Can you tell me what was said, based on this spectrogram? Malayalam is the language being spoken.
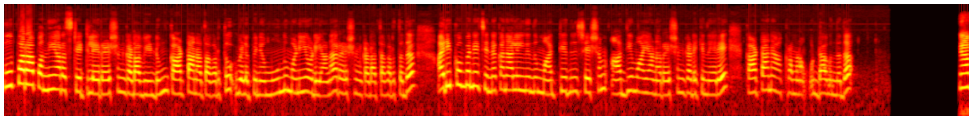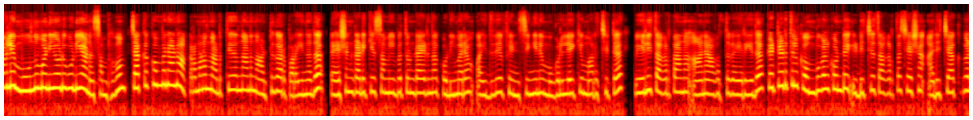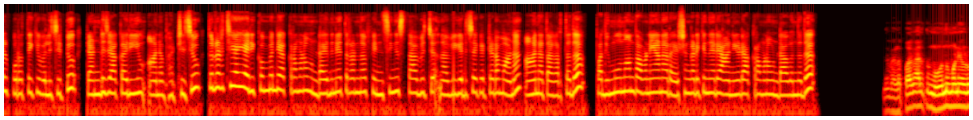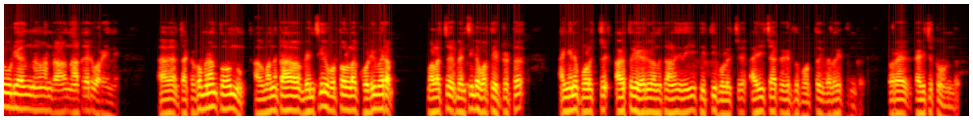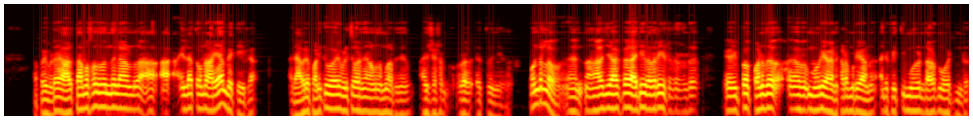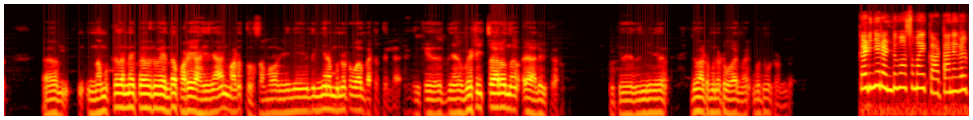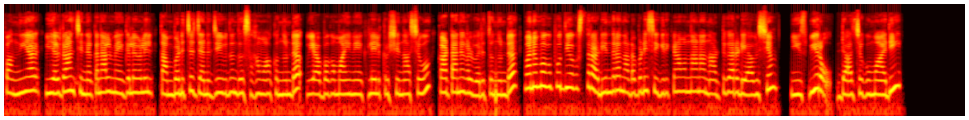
പൂപ്പാറ പന്നിയാർ എസ്റ്റേറ്റിലെ റേഷൻ കട വീണ്ടും കാട്ടാന തകർത്തു. വെളുപ്പിന് മൂന്ന് മണിയോടെയാണ് റേഷൻ കട തകർത്തത്. അരിക്കൊമ്പനെ ചിന്നക്കനാലിൽ നിന്നും മാറ്റിയതിനു ശേഷം ആദ്യമായാണ് റേഷൻ കടയ്ക്ക് നേരെ കാട്ടാന ആക്രമണം ഉണ്ടാകുന്നത്. രാവിലെ മൂന്ന് മണിയോടുകൂടിയാണ് സംഭവം. ചക്കക്കൊമ്പനാണ് ആക്രമണം നടത്തിയതെന്നാണ് നാട്ടുകാർ പറയുന്നത്. റേഷൻ കടയ്ക്ക് സമീപത്തുണ്ടായിരുന്ന കൊടിമരം വൈദ്യുതി ഫെൻസിംഗിന് മുകളിലേക്ക് മറിച്ചിട്ട് വേലി തകർത്താണ് ആന അകത്ത് കയറിയത്. കെട്ടിടത്തിൽ കൊമ്പുകൾ കൊണ്ട് ഇടിച്ച് തകർത്ത ശേഷം അരിച്ചാക്കുകൾ പുറത്തേക്ക് വലിച്ചിട്ടു രണ്ട് ചാക്കരിയും ആന ഭക്ഷിച്ചു. തുടർച്ചയായി അരിക്കൊമ്പന്റെ ആക്രമണം ഉണ്ടായതിനെ തുടർന്ന് ഫെൻസിംഗ് സ്ഥാപിച്ച് നവീകരിച്ച കെട്ടിടമാണ് ആന തകർത്തത്. പതിമൂന്നാം തവണയാണ് റേഷൻ കടയ്ക്ക് നേരെ ആനയുടെ ആക്രമണം ഉണ്ടാകുന്നത്. ഇത് വെളുപ്പാങ്കാലത്ത് മൂന്ന് മണിയോട് കൂടിയാണെന്നാണ് നാട്ടുകാർ പറയുന്നത് ചക്കക്കൊമ്പനാന്ന് തോന്നുന്നു. അത് വന്നിട്ട് ആ ബെൻസിന് പുറത്തുള്ള കൊടിമരം വളച്ച് ബെൻസിന്റെ പുറത്ത് ഇട്ടിട്ട് അങ്ങനെ പൊളിച്ച് അകത്ത് കയറി വന്നിട്ടാണ് ഇത് ഈ ഭിത്തി പൊളിച്ച് അരിച്ചാക്ക എടുത്ത് പുറത്ത് വിതറിയിട്ടുണ്ട്. കുറേ കഴിച്ചിട്ടുമുണ്ട്. അപ്പോൾ ഇവിടെ ആൾത്താമസം എന്നില്ലാണ്ട് ആ- ആ- ഇല്ലാത്തതുകൊണ്ട് അറിയാൻ പറ്റിയില്ല. രാവിലെ പണിക്ക് പോയി വിളിച്ചു പറഞ്ഞാണ് നമ്മൾ അറിഞ്ഞത് അതിനുശേഷം ഇവിടെ എത്തുകയും ചെയ്തത്. ഉണ്ടല്ലോ. നാലഞ്ച് ചാക്ക് അരി വിതറിയിട്ടിട്ടുണ്ട്. ഇപ്പോൾ പണിത് മുറിയാണ് കടമുറിയാണ് അതിന്റെ ഭിത്തി മുഴുവൻ തകർന്നു പോയിട്ടുണ്ട്. നമുക്ക് തന്നെ ഇപ്പോൾ ഒരു എന്താ പറയുക ഞാൻ മടുത്തു. സംഭവം ഇനി ഇതിങ്ങനെ മുന്നോട്ട് പോകാൻ പറ്റത്തില്ല. എനിക്ക് ഞാൻ ഉപേക്ഷിച്ചാലോ എന്ന് ആലോചിക്കുകയാണ് എനിക്ക് ഇനി ഇതുമായിട്ട് മുന്നോട്ട് പോകാൻ ബുദ്ധിമുട്ടുണ്ട്. കഴിഞ്ഞ രണ്ടു മാസമായി കാട്ടാനകൾ പന്നിയാർ വിയൽറാൻ ചിന്നക്കനാൽ മേഖലകളിൽ തമ്പടിച്ച് ജനജീവിതം ദുസ്സഹമാക്കുന്നുണ്ട്. വ്യാപകമായി മേഖലയിൽ കൃഷിനാശവും കാട്ടാനകൾ വരുത്തുന്നുണ്ട്. വനംവകുപ്പ് ഉദ്യോഗസ്ഥർ അടിയന്തര നടപടി സ്വീകരിക്കണമെന്നാണ് നാട്ടുകാരുടെ ആവശ്യം. ന്യൂസ് ബ്യൂറോ രാജകുമാരി.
